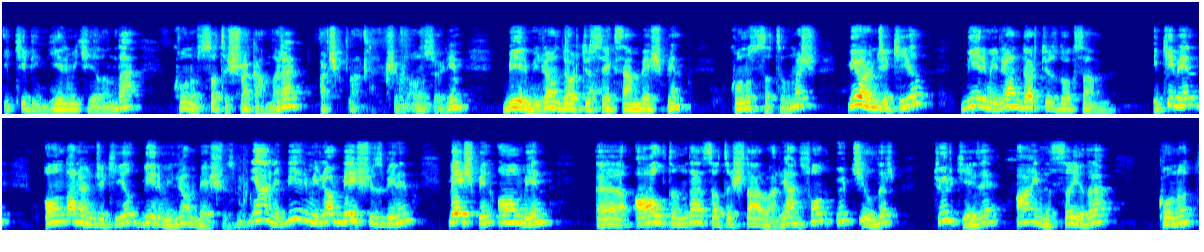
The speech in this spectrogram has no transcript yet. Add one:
2022 yılında konut satış rakamları açıklandı. Şimdi onu söyleyeyim. 1 milyon 485 bin konut satılmış. Bir önceki yıl 1 milyon 492 bin. Ondan önceki yıl 1 milyon 500 bin. Yani 1 milyon 500 binin 5 bin 10 bin e, altında satışlar var. Yani son 3 yıldır Türkiye'de aynı sayıda konut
